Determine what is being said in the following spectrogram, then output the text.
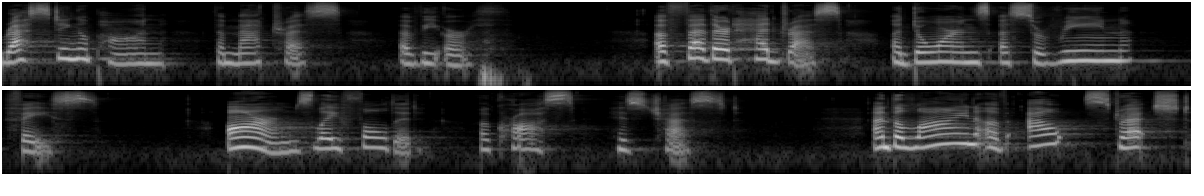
resting upon the mattress of the earth. A feathered headdress adorns a serene face. Arms lay folded across his chest. And the line of outstretched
